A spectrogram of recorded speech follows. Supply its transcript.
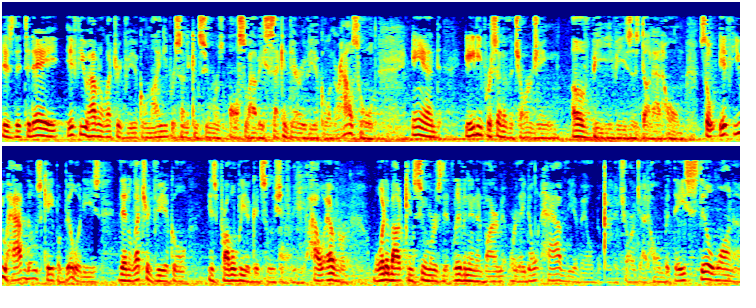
is that today, if you have an electric vehicle, 90% of consumers also have a secondary vehicle in their household. And 80% of the charging of BEVs is done at home. So if you have those capabilities, then electric vehicle is probably a good solution for you. However, what about consumers that live in an environment where they don't have the availability to charge at home, but they still want to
